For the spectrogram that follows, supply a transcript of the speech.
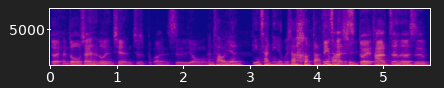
对，很多我相信很多年轻人就是不管是用很讨厌订餐厅，也不想要打电话去。对，他真的是。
